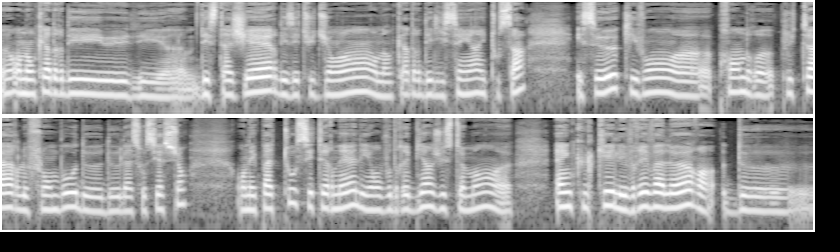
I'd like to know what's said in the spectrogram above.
Euh, on encadre des, euh, des, stagiaires, des étudiants, on encadre des lycéens et tout ça. Et c'est eux qui vont prendre plus tard le flambeau de, l'association. On n'est pas tous éternels et on voudrait bien justement inculquer les vraies valeurs de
